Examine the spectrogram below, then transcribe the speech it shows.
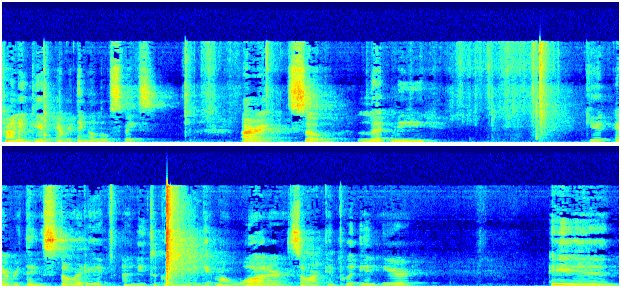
kind of give everything a little space. All right, so let me get everything started. I need to go ahead and get my water so I can put in here. And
